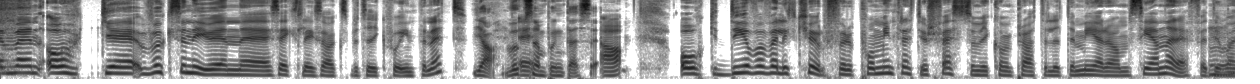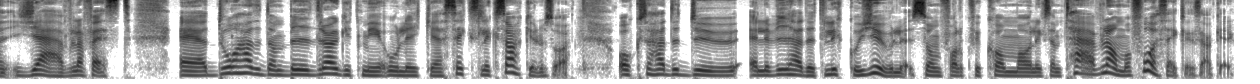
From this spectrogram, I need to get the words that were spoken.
eh, men och eh, Vuxen är ju en eh, sexleksaksbutik på internet. ja, vuxen.se. Ja. Och det var väldigt kul för på min 30-årsfest som vi kommer prata lite mer om senare för det Mm. var en jävla fest. Då hade de bidragit med olika sexleksaker och så. Och så hade du, eller vi hade ett lyckohjul som folk fick komma och liksom tävla om och få sexleksaker.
